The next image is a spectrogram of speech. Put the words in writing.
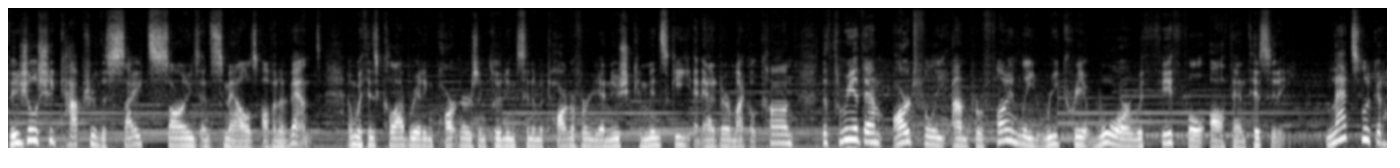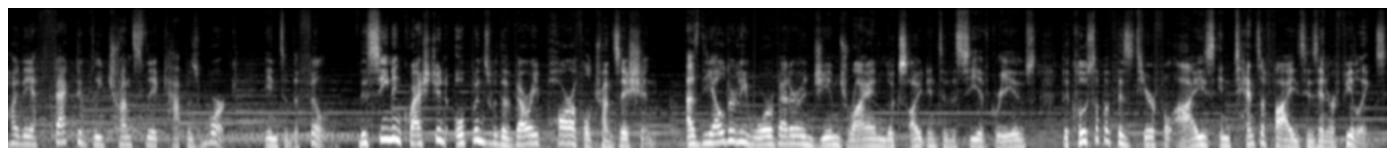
visuals should capture the sights, sounds, and smells of an event, and with his collaborating partners including cinematographer Janusz Kaminski and editor Michael Kahn, the three of them artfully and profoundly recreate war with faithful authenticity. Let's look at how they effectively translate Capa's work into the film. The scene in question opens with a very powerful transition, as the elderly war veteran James Ryan looks out into the sea of graves, the close up of his tearful eyes intensifies his inner feelings,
